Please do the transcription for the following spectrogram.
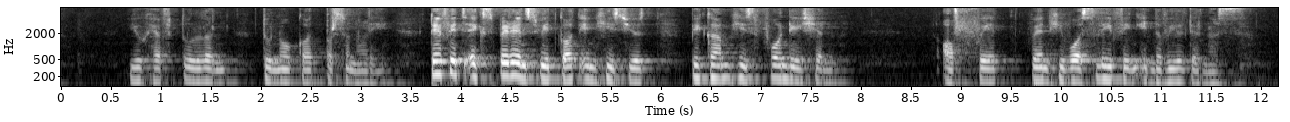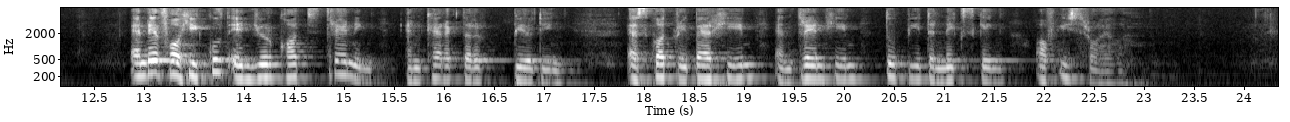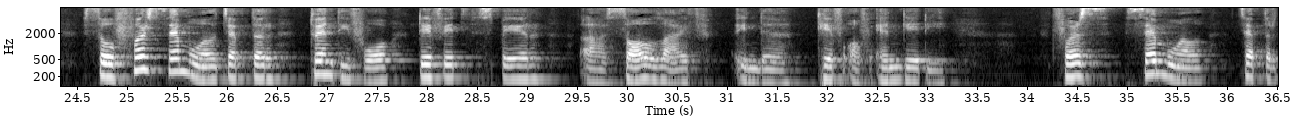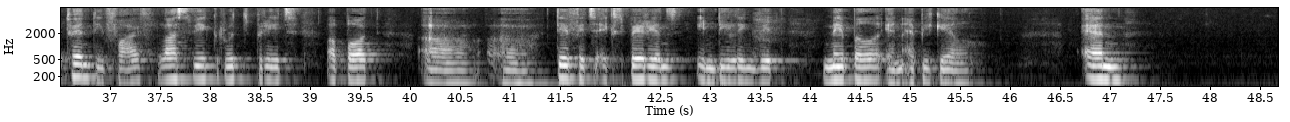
You have to learn to know God personally. David's experience with God in his youth became his foundation of faith when he was living in the wilderness. And therefore, he could endure God's training and character building as God prepared him and trained him to be the next king of Israel. So, First Samuel chapter 24, David spared uh, Saul's life in the cave of Engedi. First Samuel chapter 25, last week Ruth preached about uh, uh, David's experience in dealing with Nabal and Abigail. And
